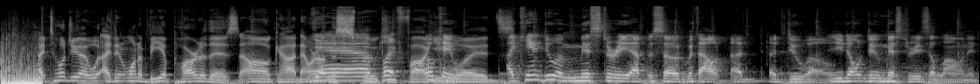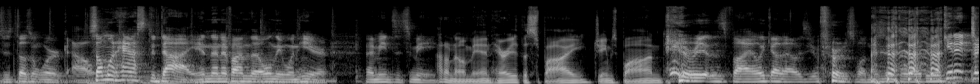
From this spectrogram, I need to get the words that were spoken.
I told you I w I didn't want to be a part of this. Oh god, now we're out Yeah, in the spooky, but foggy okay, woods. I can't do a mystery episode without a, a duo. You don't do mysteries alone. It just doesn't work out. Someone has to die, and then if I'm the only one here, that means it's me. I don't know, man. Harriet the Spy, James Bond. Harriet the Spy. I like how that was your first one. the Get it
